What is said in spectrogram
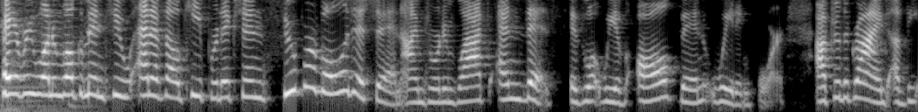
Hey everyone, and welcome into NFL Key Predictions Super Bowl edition. I'm Jordan Black, and this is what we have all been waiting for. After the grind of the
